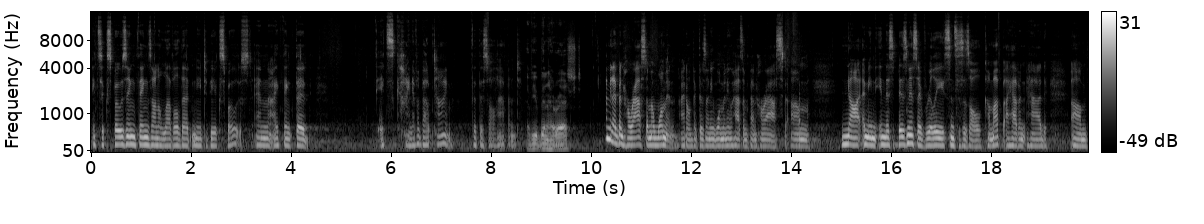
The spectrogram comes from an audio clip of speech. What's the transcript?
It's exposing things on a level that need to be exposed, and I think that it's kind of about time that this all happened. Have you been harassed? I mean, I've been harassed. I'm a woman. I don't think there's any woman who hasn't been harassed. Um, not, I mean, in this business, I've really, since this has all come up, I haven't had, um,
